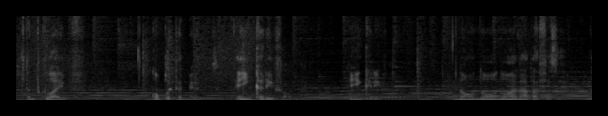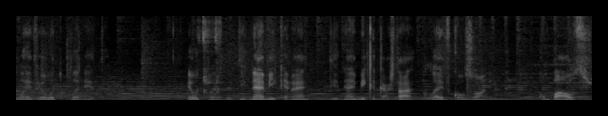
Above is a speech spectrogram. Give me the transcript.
Portanto, Glaive. Completamente. É incrível. É incrível. Não, não, não há nada a fazer. Glaive é outro planeta. É outro planeta. Dinâmica, não é? Dinâmica, cá está. Glaive com Zonic. Com pauses.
